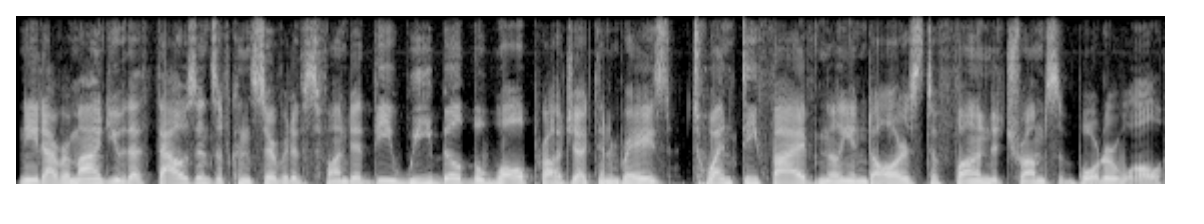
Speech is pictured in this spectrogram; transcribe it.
Need I remind you that thousands of conservatives funded the We Build the Wall project and raised $25 million to fund Trump's border wall.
